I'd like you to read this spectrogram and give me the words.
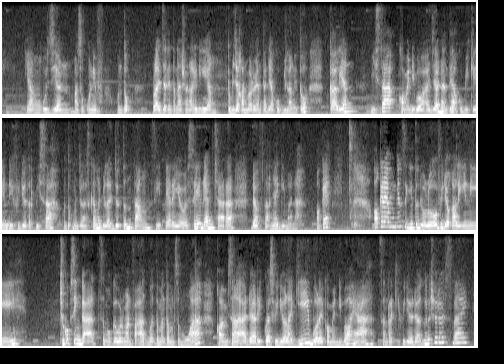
yang ujian masuk univ untuk pelajar internasional ini yang kebijakan baru yang tadi aku bilang itu kalian bisa komen di bawah aja nanti aku bikinin di video terpisah untuk menjelaskan lebih lanjut tentang si TRYOC dan cara daftarnya gimana oke okay? Oke deh, mungkin segitu dulu video kali ini. Cukup singkat, semoga bermanfaat buat teman-teman semua. Kalau misalnya ada request video lagi, boleh komen di bawah ya. Sanraki video dah, bye!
